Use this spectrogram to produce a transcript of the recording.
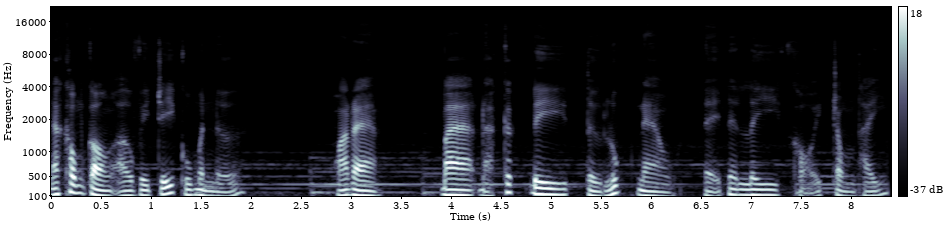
đã không còn ở vị trí của mình nữa. Hóa ra, ba đã cất đi từ lúc nào để Nelly khỏi trông thấy.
